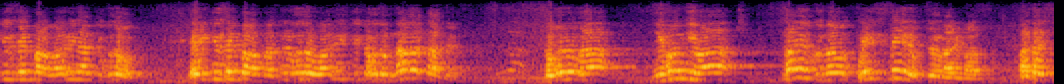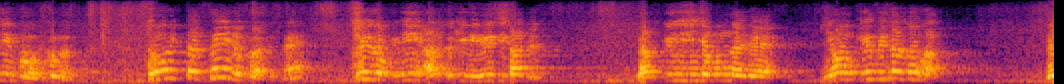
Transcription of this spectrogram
永久戦犯悪いなんてことを永久戦犯を祀ることを悪いって言ったこともなかったんです。ところが日本には左翼の政治勢力というのがあります。朝日新聞を含む。そういった勢力がですね中国にある時身内したんです靖国神社問題で日本を形成したらどうかで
